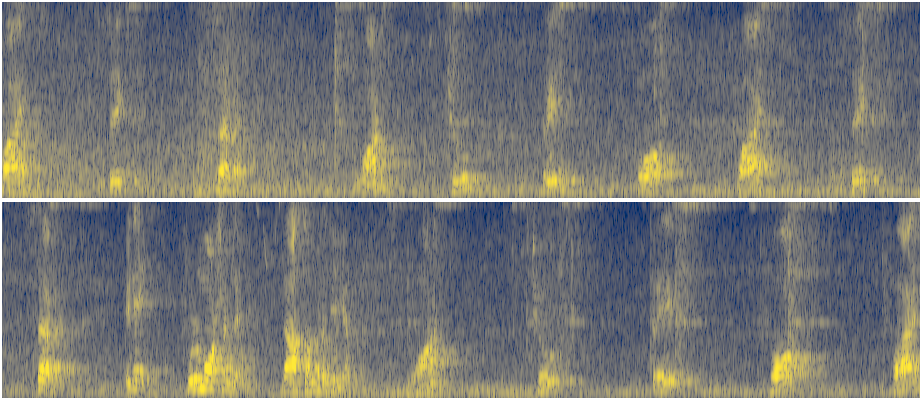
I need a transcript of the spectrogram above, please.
five six seven one two three four five six seven ഇനി ഫുൾ മോഷനിൽ ലാസ്റ്റ് ഒന്നുകൂടെ ചെയ്യാം. One two three four five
